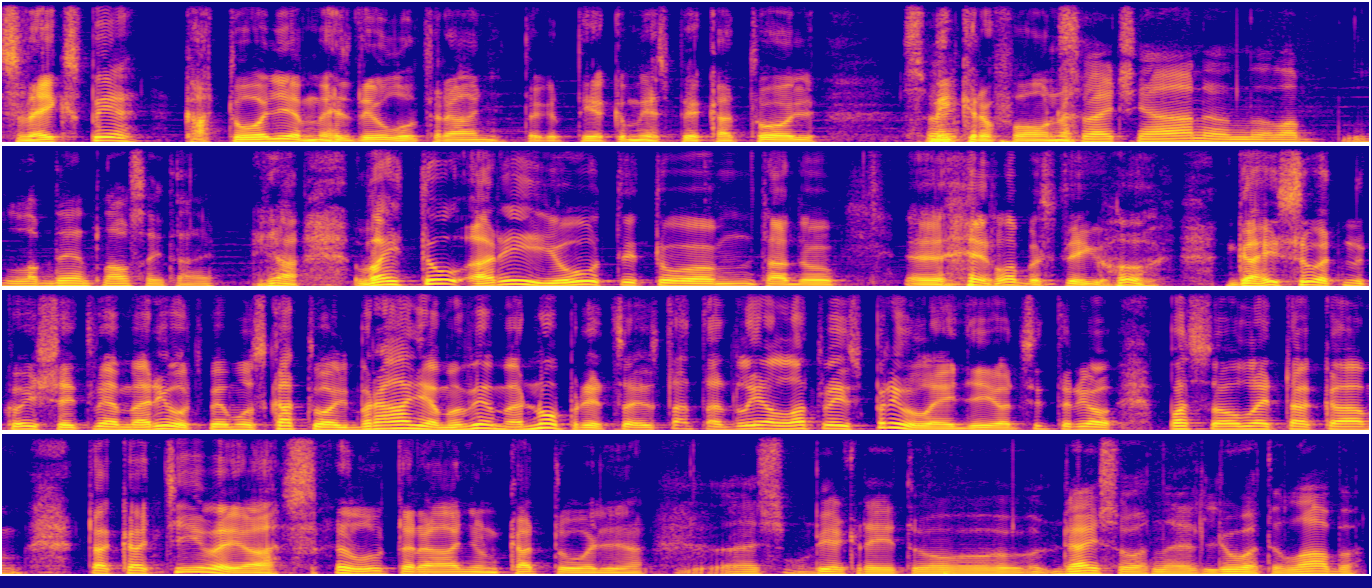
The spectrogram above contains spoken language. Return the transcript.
sveiks pie katoļiem, mēs divi lutrāņi, tagad tiekamies pie katoļu Sveik, mikrofona. Sveiks, Jāni, un lab, labdien, klausītāji. Jā, vai tu arī jūti to tādu e, labestīgo gaisotni, ko es šeit vienmēr jūtu pie mūsu katoļu brāļiem, un vienmēr nopriecājos, tā tāda liela Latvijas privilēģija, jo citur jau pasaulē tā kā, tā kā ķīvējās luterāņi un katoļi. Ja. Es piekrītu, gaisotne ir ļoti laba,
